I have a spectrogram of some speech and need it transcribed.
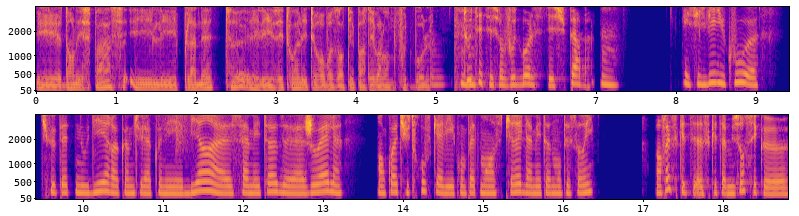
et dans l'espace, et les planètes et les étoiles étaient représentées par des ballons de football. Mm. Tout était sur le football, c'était superbe. Mm. Et Sylvie, du coup, euh, tu peux peut-être nous dire, comme tu la connais bien, euh, sa méthode à Joël, en quoi tu trouves qu'elle est complètement inspirée de la méthode Montessori? En fait, ce qui est, ce qui est amusant, c'est que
